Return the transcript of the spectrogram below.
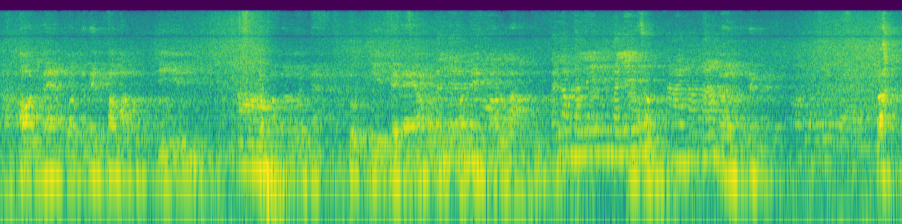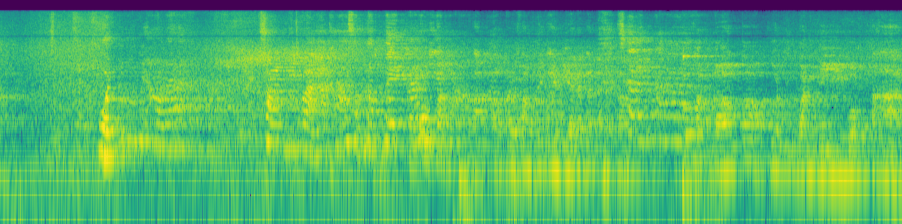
ครับตอนแรกเราจะเล่นต้อนรับตรุ๊จีนอ๋อแต่บังเอิญเนี่ยตรุ๊จีนไปแล้วเราจะมาเล่นตอนหลังแล้วเรามาเล่นมาเล่นส่งท้ายเท่า นั้นเออเล่นหัวหน้าไม่เอาแล้วฟังดีกว่านะคะสำหรับเพลงแต่นั้นว่าฟังฟังต่อไปฟังเพลงไอเดียแล้วกันนะครับเชิญค่ะผู้ขับร้องก็คุณวันดีวงสะอาด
